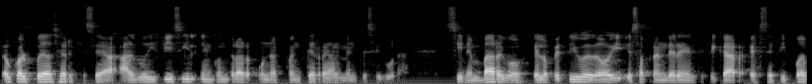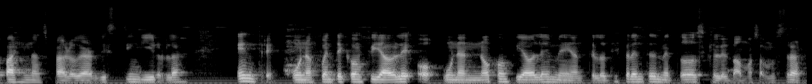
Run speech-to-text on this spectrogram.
lo cual puede hacer que sea algo difícil encontrar una fuente realmente segura. Sin embargo, el objetivo de hoy es aprender a identificar este tipo de páginas para lograr distinguirla entre una fuente confiable o una no confiable mediante los diferentes métodos que les vamos a mostrar.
